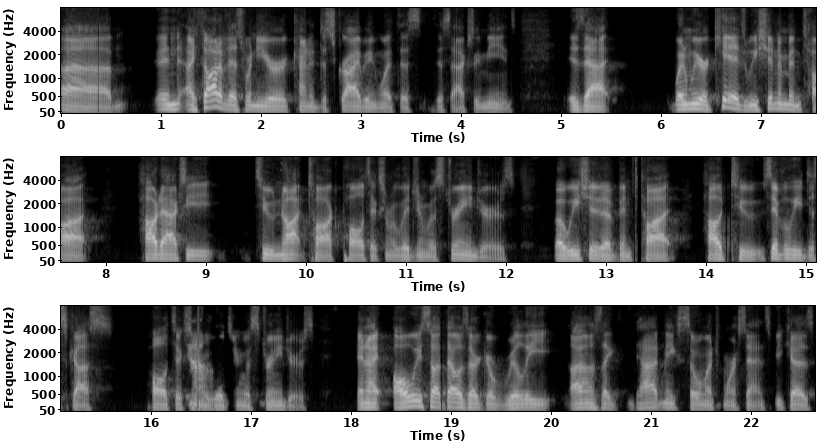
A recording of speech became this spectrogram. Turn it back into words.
um, and I thought of this when you were kind of describing what this this actually means, is that when we were kids, we shouldn't have been taught how to actually to not talk politics and religion with strangers, but we should have been taught how to civilly discuss politics yeah. and religion with strangers. And I always thought that was like a really, I was like, that makes so much more sense because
